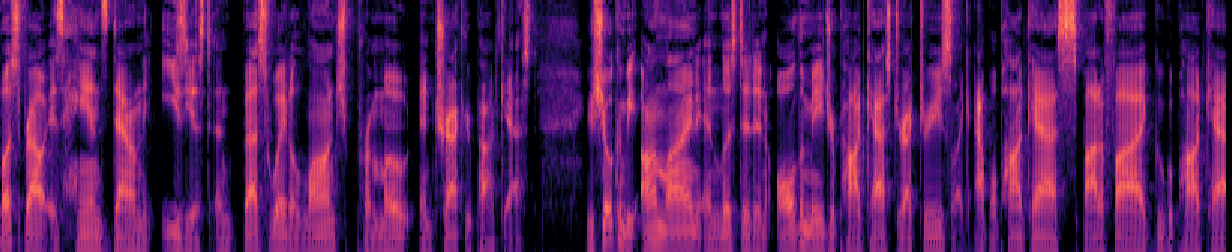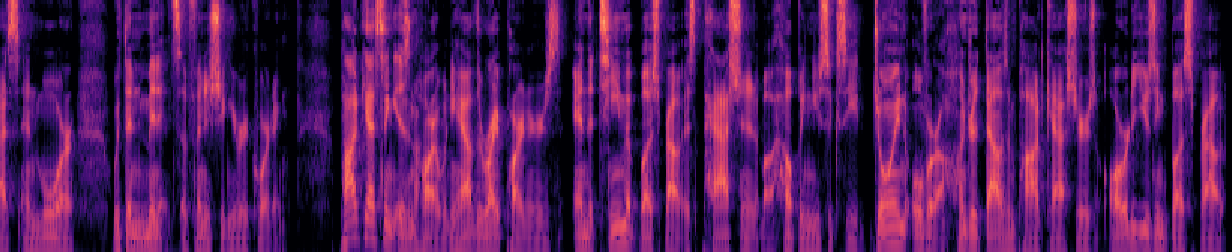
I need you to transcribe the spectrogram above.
Buzzsprout is hands down the easiest and best way to launch, promote, and track your podcast. Your show can be online and listed in all the major podcast directories like Apple Podcasts, Spotify, Google Podcasts, and more within minutes of finishing your recording. Podcasting isn't hard when you have the right partners, and the team at Buzzsprout is passionate about helping you succeed. Join over 100,000 podcasters already using Buzzsprout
